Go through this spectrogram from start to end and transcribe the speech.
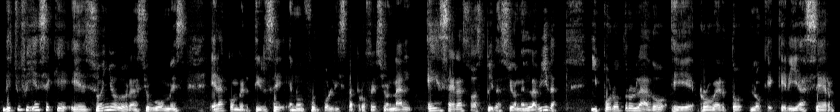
De hecho, fíjense que el sueño de Horacio Gómez era convertirse en un futbolista profesional. Esa era su aspiración en la vida. Y por otro lado, eh, Roberto lo que quería hacer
